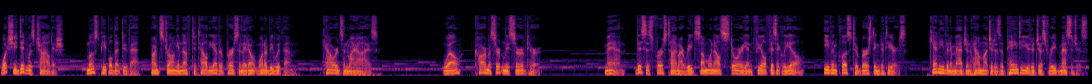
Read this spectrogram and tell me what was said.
What she did was childish. Most people that do that, aren't strong enough to tell the other person they don't want to be with them. Cowards in my eyes. Well, karma certainly served her. Man, this is first time I read someone else's story and feel physically ill. Even close to bursting to tears. Can't even imagine how much it is a pain to you to just read messages.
